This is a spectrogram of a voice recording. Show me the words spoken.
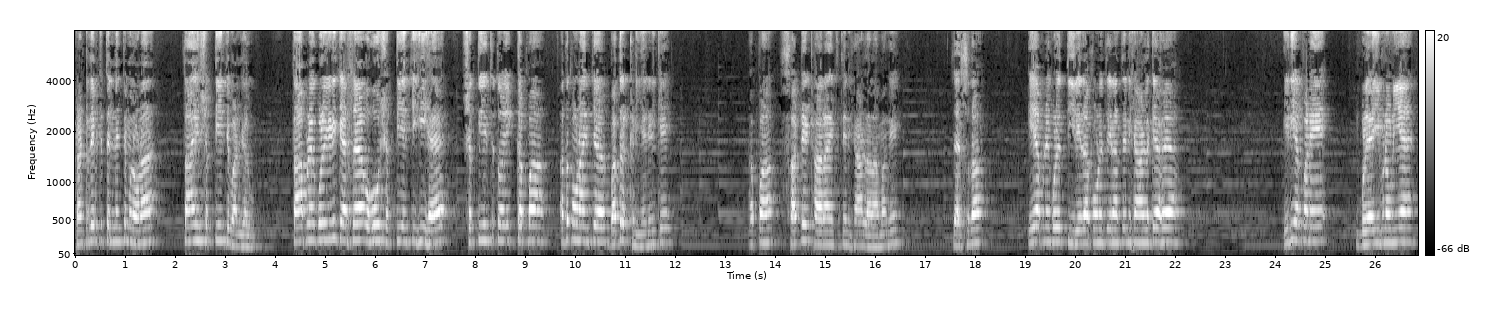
ਫਰੰਟ ਦੇ ਵਿੱਚ 3 ਇੰਚ ਮਿਲਾਉਣਾ, ਤਾਂ ਇਹ 36 ਇੰਚ ਬਣ ਜਾਊ। ਤਾਂ ਆਪਣੇ ਕੋਲ ਜਿਹੜੀ ਚੈਸ ਹੈ, ਉਹ 36 ਇੰਚ ਹੀ ਹੈ। 36 ਇੰਚ ਤੋਂ ਇੱਕ ਆਪਾਂ ਅੱਧ ਪੌਣਾ ਇੰਚ ਵੱਧ ਰੱਖਣੀ ਹੈ ਜਿਹੜੀ ਕਿ ਆਪਾਂ 18.5 ਇੰਚ ਤੇ ਨਿਸ਼ਾਨ ਲਾ ਲਾਵਾਂਗੇ ਚੈਸ ਦਾ। ਇਹ ਆਪਣੇ ਕੋਲੇ ਤੀਰੇ ਦਾ ਪੌਣੇ 13 ਤੇ ਨਿਸ਼ਾਨ ਲੱਗਿਆ ਹੋਇਆ। ਇਹਦੀ ਆਪਾਂ ਨੇ ਗੁਲਿਆਈ ਬਣਾਉਣੀ ਹੈ।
